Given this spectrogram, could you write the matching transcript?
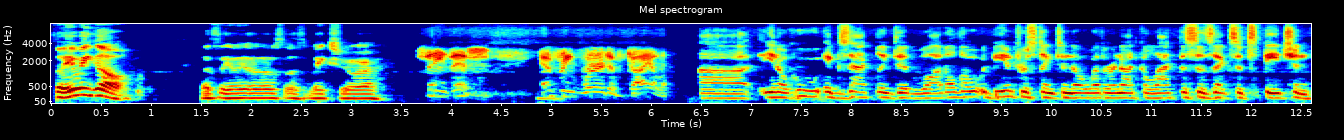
So here we go. Let's see. Let's, let's make sure. Say this: every word of dialogue uh, you know, who exactly did what, although it would be interesting to know whether or not Galactus's exit speech in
